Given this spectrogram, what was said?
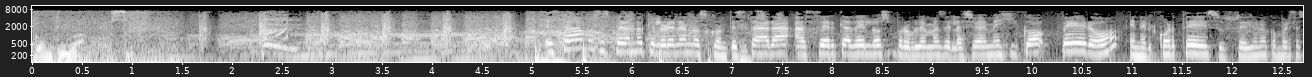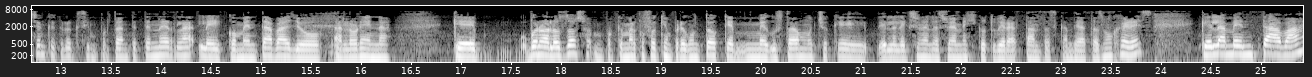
Continuamos. Estábamos esperando que Lorena nos contestara acerca de los problemas de la Ciudad de México, pero en el corte sucedió una conversación que creo que es importante tenerla. Le comentaba yo a Lorena que, bueno, a los dos, porque Marco fue quien preguntó, que me gustaba mucho que la elección en la Ciudad de México tuviera tantas candidatas mujeres, que lamentaba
